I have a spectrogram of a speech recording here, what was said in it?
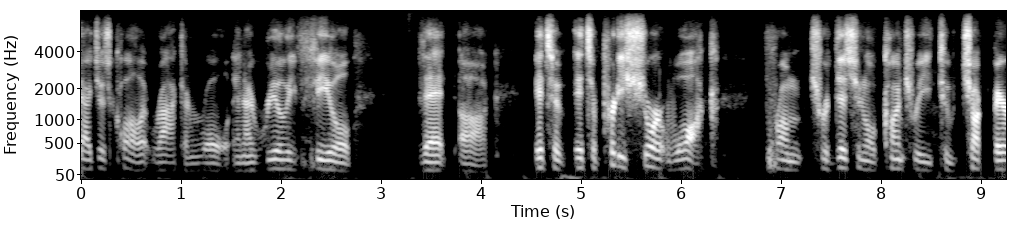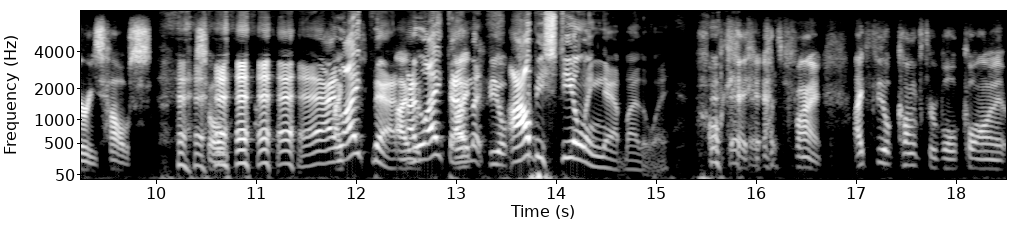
I just call it rock and roll, and I really feel that uh, it's a it's a pretty short walk from traditional country to Chuck Berry's house. So, I, like that. I, I like that. I feel- I'll be stealing that, by the way. okay, that's fine. I feel comfortable calling it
